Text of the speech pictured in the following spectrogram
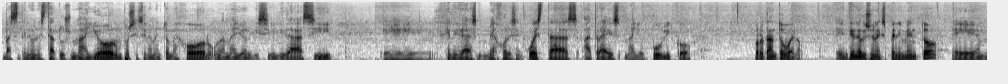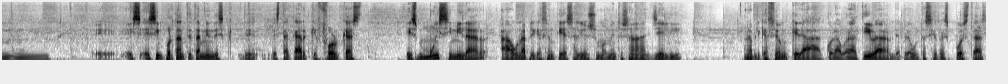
vas a tener un estatus mayor, un posicionamiento mejor, una mayor visibilidad si generas mejores encuestas, atraes mayor público. Por lo tanto, bueno, entiendo que es un experimento. Em, eh, es, importante también destacar que Forecast es muy similar a una aplicación que ya salió en su momento, se llama Jelly, una aplicación que era colaborativa de preguntas y respuestas,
